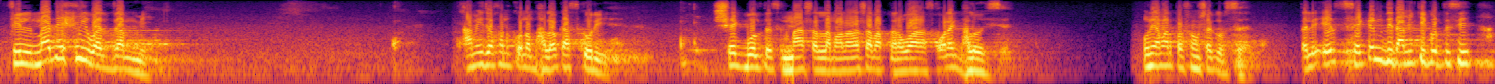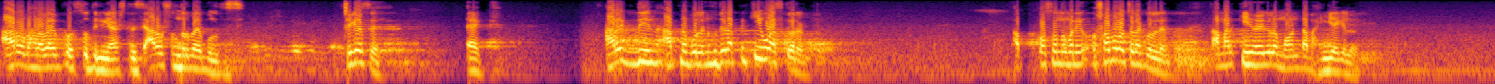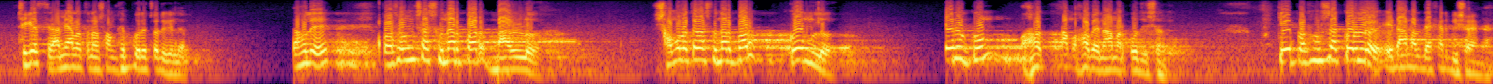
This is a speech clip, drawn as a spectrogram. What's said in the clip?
ফিল মাদহি ওয়াজ জাম্মি। আমি যখন কোনো ভালো কাজ করি শেখ বলতেছেন মাশাআল্লাহ মাওলানা সাহেব আপনার ওয়াজ অনেক ভালো হয়েছে উনি আমার প্রশংসা করছে। তাহলে এর সেকেন্ড দিন আমি কি করতেছি? আরও ভালোভাবে প্রস্তুতি নিয়ে আসতেছি আরও সুন্দরভাবে বলতেছি। ঠিক আছে? এক। আরেক দিন আপনি বলেন হুজুর আপনি কি ওয়াজ করেন? আপ- পছন্দ মানে সমালোচনা করলেন আমার কি হয়ে গেল? মনটা ভাঙ্গিয়ে গেল। ঠিক আছে, আমি আলোচনা সংক্ষেপ করে চলে গেলাম। তাহলে প্রশংসা শোনার পর বাড়লো, সমালোচনা শোনার পর কমলো। এরকম হবে না আমার পজিশন কে প্রশংসা করল, এটা আমার দেখার বিষয় না।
